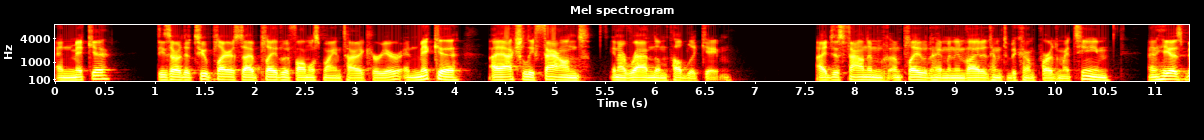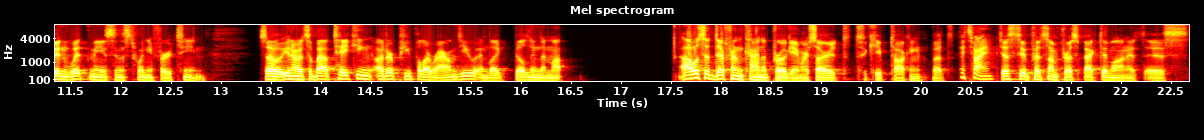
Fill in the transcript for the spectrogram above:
and Micke. These are the two players that I've played with almost my entire career. And Micke, I actually found in a random public game. I just found him and played with him and invited him to become part of my team. And he has been with me since 2013. So, you know, it's about taking other people around you and like building them up. I was a different kind of pro gamer. Sorry to keep talking, but it's fine. Just to put some perspective on it, is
